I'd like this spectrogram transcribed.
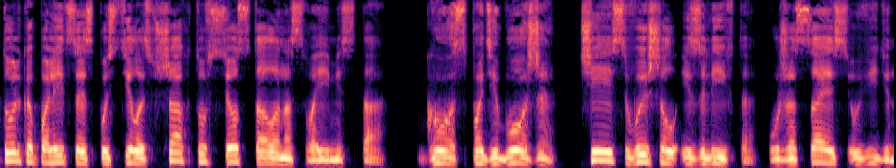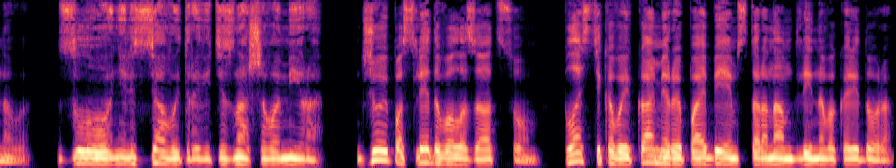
только полиция спустилась в шахту, все стало на свои места. Господи Боже, Чейз вышел из лифта, ужасаясь увиденного. Зло нельзя вытравить из нашего мира. Джой последовала за отцом. Пластиковые камеры по обеим сторонам длинного коридора,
